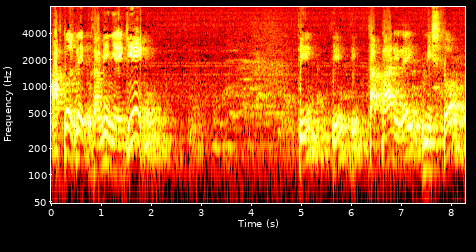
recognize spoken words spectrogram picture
αυτός λέει που θα μείνει εκεί τι, τι, τι θα πάρει λέει μισθό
